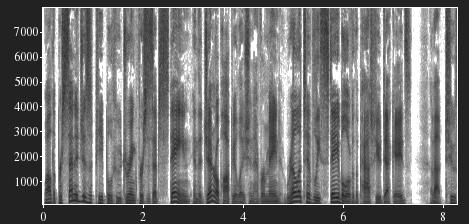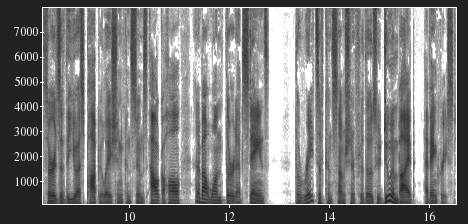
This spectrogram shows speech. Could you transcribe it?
While the percentages of people who drink versus abstain in the general population have remained relatively stable over the past few decades, about two thirds of the US population consumes alcohol and about one third abstains, the rates of consumption for those who do imbibe have increased.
